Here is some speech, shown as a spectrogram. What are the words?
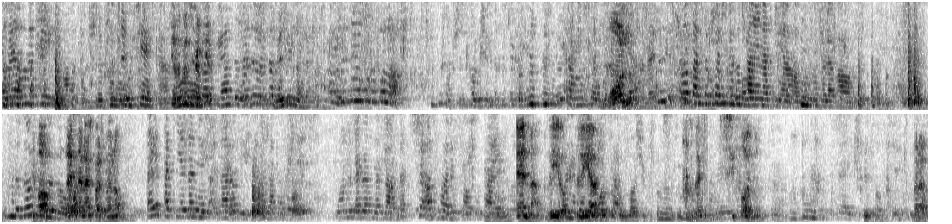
to lepiej Tylko mu ucieka. Για να παίρνεις καφέ. To wszystko musi zapisać. to muszę Όλο. No tam troszeczkę zostanie nadmiaru, to wylewałam. To dobrze by Λοιπόν, było. δέστε ένα σπασμένο. To jest taki jeden już na rozbity, można powiedzieć. Jak on wygląda? Trzy otwory są tutaj. Ena, Rio, Tria. Słuchaj, z. Brawo.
